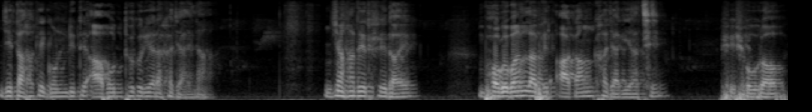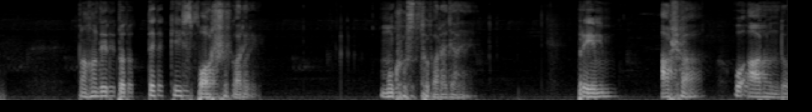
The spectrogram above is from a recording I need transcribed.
যে তাহাকে গণ্ডিতে আবদ্ধ করিয়া রাখা যায় না। যাহাদের হৃদয়ে ভগবান লাভের আকাঙ্ক্ষা জাগিয়াছে, সে সৌরভ তাহাদের প্রত্যেককেই স্পর্শ করে। মুখস্থ করা যায়। প্রেম, আশা ও আনন্দ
